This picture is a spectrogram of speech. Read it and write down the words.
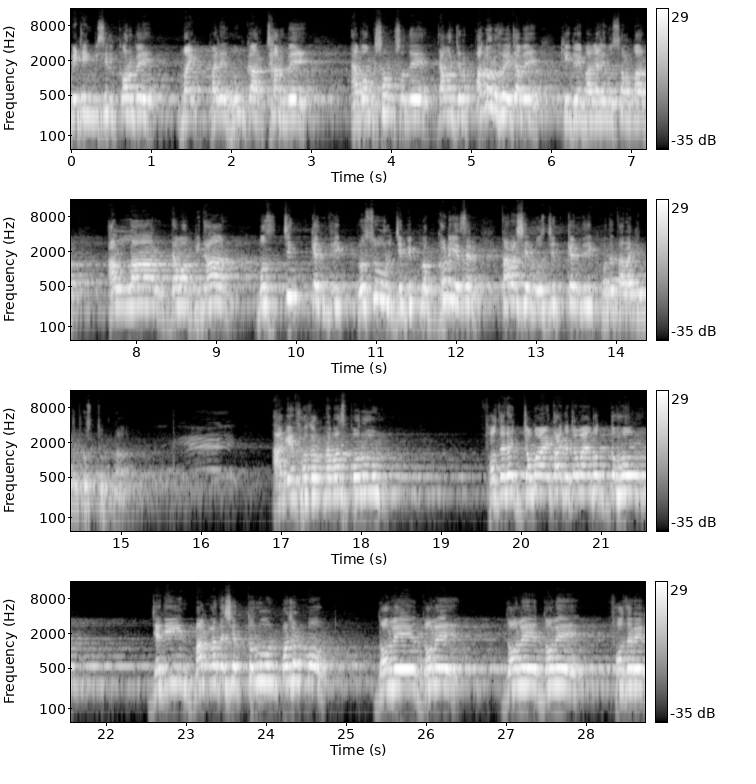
মিটিং মিছিল করবে মাইক পালে হুঙ্কার ছাড়বে এবং সংসদে যাওয়ার জন্য পাগল হয়ে যাবে। কিন্তু এই বাঙালি মুসলমান আল্লাহর দেওয়া বিধান, মসজিদ কেন্দ্রিক রসুল যে বিপ্লব ঘটিয়েছেন, তারা সে মসজিদ কেন্দ্রিক হতে তারা কিন্তু প্রস্তুত না। আগে ফজর নামাজ পড়ুন, ফজরের জমায়েত আগে জমায়বদ্ধ হন। যেদিন বাংলাদেশের তরুণ প্রজন্ম দলে দলে দলে দলে ফজরের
